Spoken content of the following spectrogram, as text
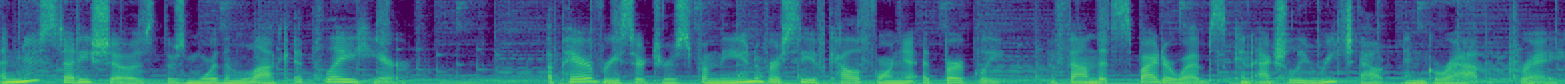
A new study shows there's more than luck at play here. A pair of researchers from the University of California at Berkeley have found that spiderwebs can actually reach out and grab prey.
